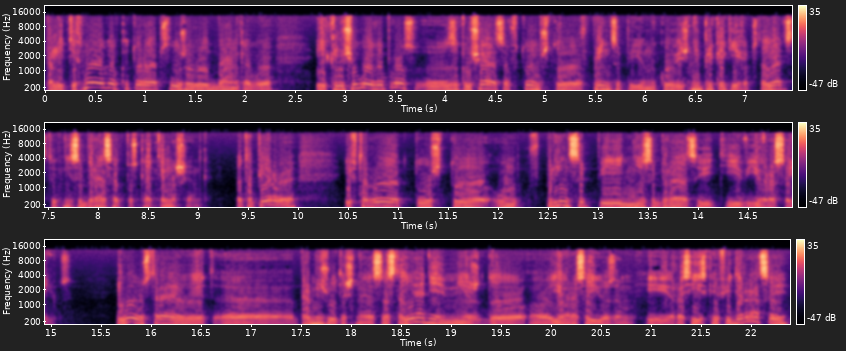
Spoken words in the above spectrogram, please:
политтехнологов, которые обслуживают банковую. и ключевой вопрос э, заключается в том, что, в принципе, Янукович ни при каких обстоятельствах не собирался отпускать Тимошенко. Это первое. И второе, то, что он, в принципе, не собирается идти в Евросоюз. Его устраивает э, промежуточное состояние между э, Евросоюзом и Российской Федерацией,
